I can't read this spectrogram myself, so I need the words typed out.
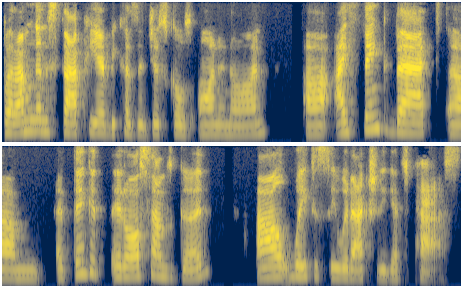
but I'm going to stop here because it just goes on and on. Uh, I think that um, I think it, it all sounds good. I'll wait to see what actually gets passed.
